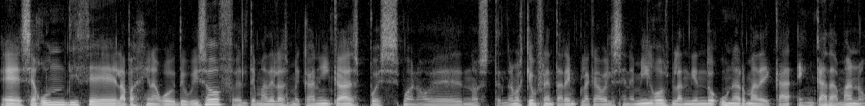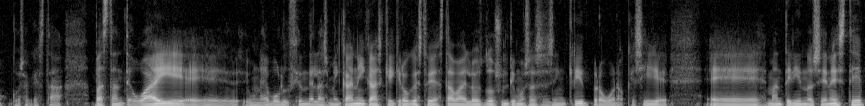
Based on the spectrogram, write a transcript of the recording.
eh, según dice la página web de Ubisoft, el tema de las mecánicas, pues bueno, eh, tendremos que enfrentar a implacables enemigos blandiendo un arma de en cada mano, cosa que está bastante guay, eh, una evolución de las mecánicas, que creo que esto ya estaba en los dos últimos Assassin's Creed, pero bueno, que sigue eh, manteniéndose en este,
